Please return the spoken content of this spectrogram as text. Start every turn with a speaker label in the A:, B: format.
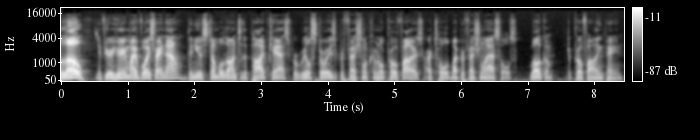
A: Hello. If you're hearing my voice right now, then you have stumbled onto the podcast where real stories of professional criminal profilers are told by professional assholes. Welcome to Profiling Pain.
